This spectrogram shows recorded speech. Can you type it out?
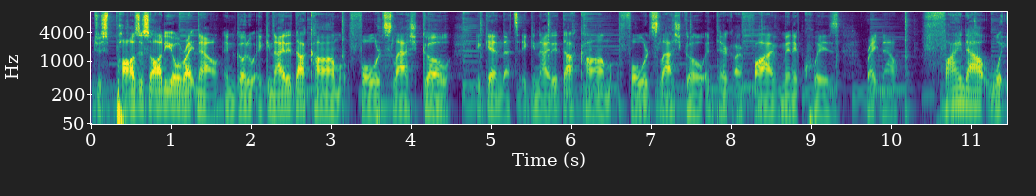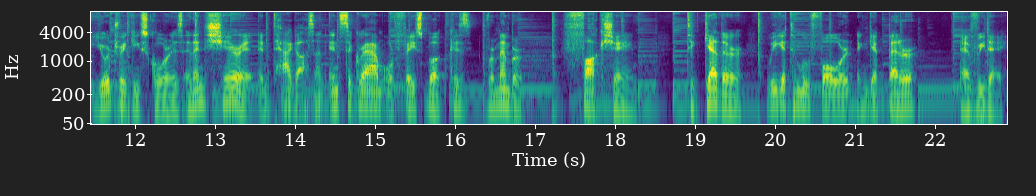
Just pause this audio right now and go to ignited.com forward slash go. Again, that's ignited.com forward slash go and take our five minute quiz right now. Find out what your drinking score is and then share it and tag us on Instagram or Facebook because remember, fuck shame Together, we get to move forward and get better every day.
